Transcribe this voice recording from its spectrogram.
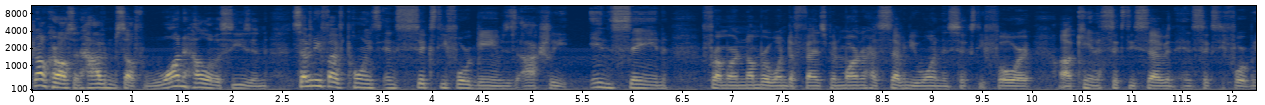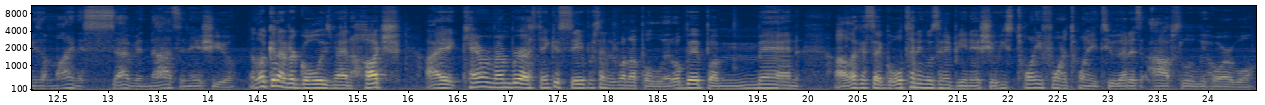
John Carlson having himself one hell of a season. 75 points in 64 games is actually insane from our number one defenseman. Marner has 71 and 64. Uh, Kane has 67 and 64, but he's a minus seven. That's an issue. And looking at our goalies, man, Hutch, I can't remember. I think his save percentage went up a little bit, but man, uh, like I said, goaltending was going to be an issue. He's 24 and 22. That is absolutely horrible.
